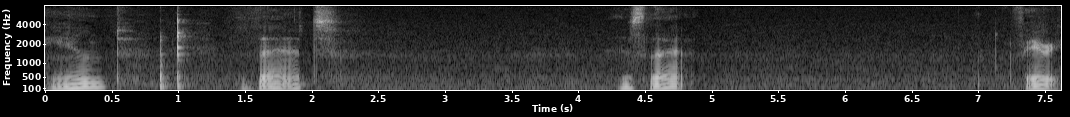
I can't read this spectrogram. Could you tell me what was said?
And that is that. Very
